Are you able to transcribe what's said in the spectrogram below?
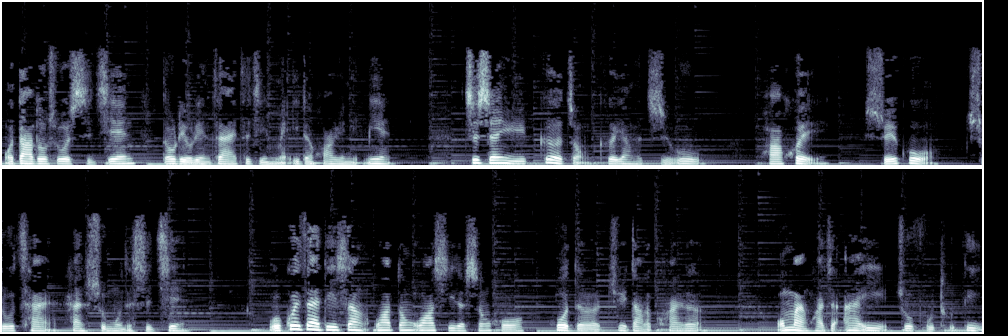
我大多数的时间都流连在自己美丽的花园里面，置身于各种各样的植物、花卉、水果、蔬菜和树木的世界。我跪在地上挖东挖西的生活，获得了巨大的快乐。我满怀着爱意祝福土地，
